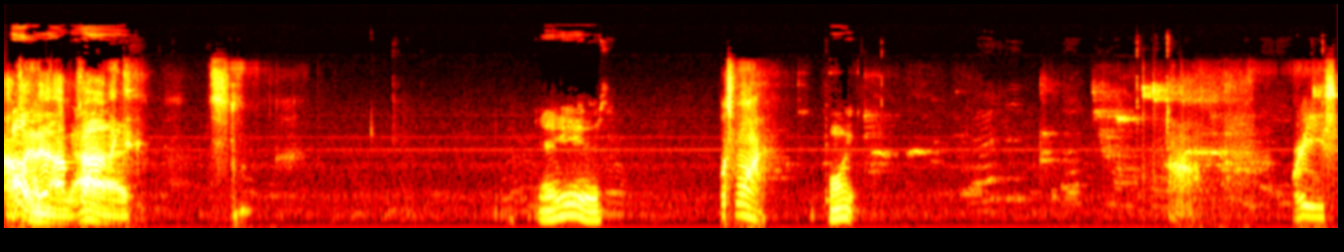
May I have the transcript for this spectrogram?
I'm, Oh saying, my I'm trying to Yeah, he is. Which one? Point. Oh, Reese.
